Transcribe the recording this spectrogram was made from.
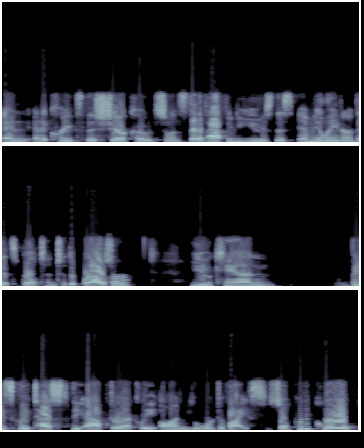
and, and it creates this share code. So instead of having to use this emulator that's built into the browser, you can basically test the app directly on your device. So pretty cool.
